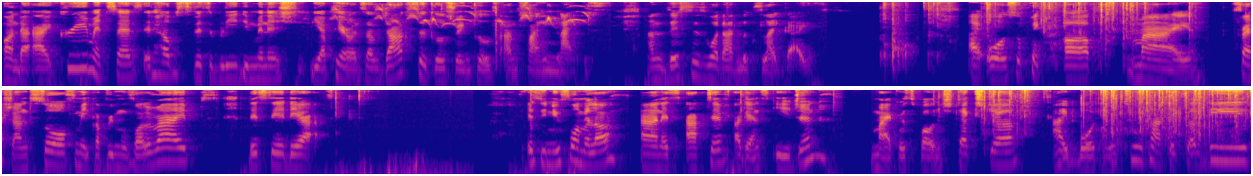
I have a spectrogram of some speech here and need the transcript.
under eye cream. It says it helps visibly diminish the appearance of dark circles, wrinkles, and fine lines. And this is what that looks like, guys. I also picked up my Fresh and Soft Makeup Removal Wipes. They say they are it's a new formula and it's active against aging. Micro sponge texture. I bought two packets of these.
